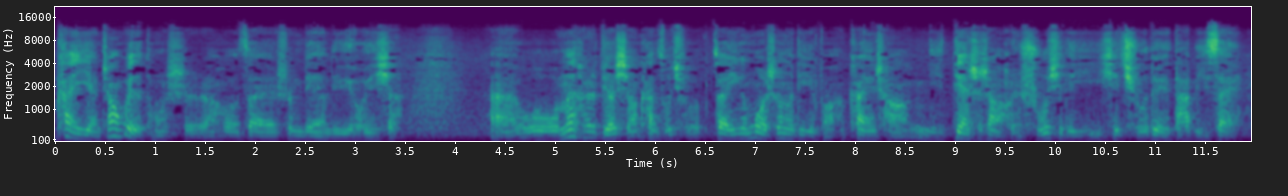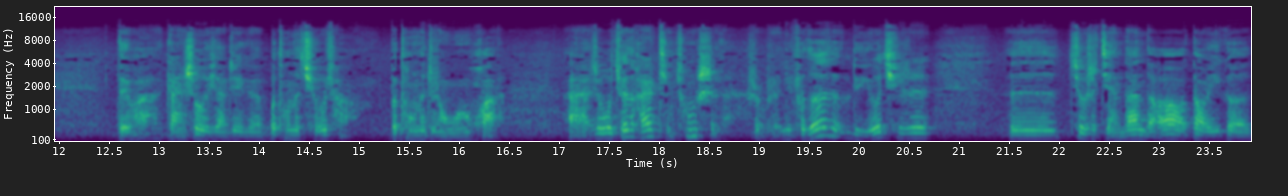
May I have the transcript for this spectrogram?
看演唱会的同时，然后再顺便旅游一下。啊，我我们还是比较喜欢看足球，在一个陌生的地方看一场你电视上很熟悉的一一些球队打比赛。对吧？感受一下这个不同的球场，不同的这种文化，哎，这我觉得还是挺充实的，是不是？你否则旅游其实，呃，就是简单的哦，到一个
